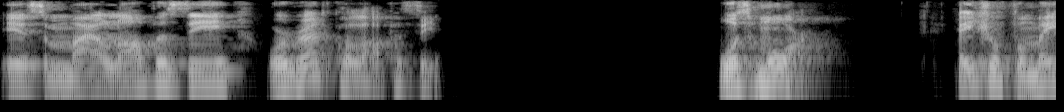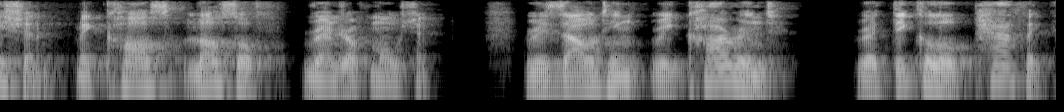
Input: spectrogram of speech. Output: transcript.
is myelopathy or radiculopathy. What's more, atrial formation may cause loss of range of motion, resulting recurrent radiculopathic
